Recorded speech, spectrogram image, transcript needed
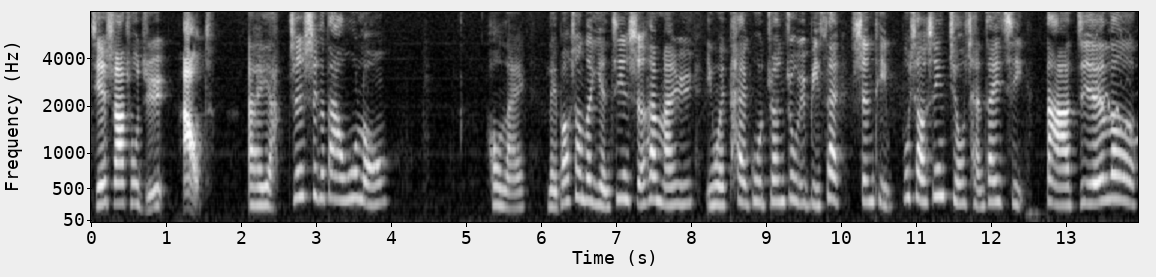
接杀出局，out！哎呀，真是个大乌龙。后来，垒包上的眼镜蛇和鳗鱼因为太过专注于比赛，身体不小心纠缠在一起，打结了。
